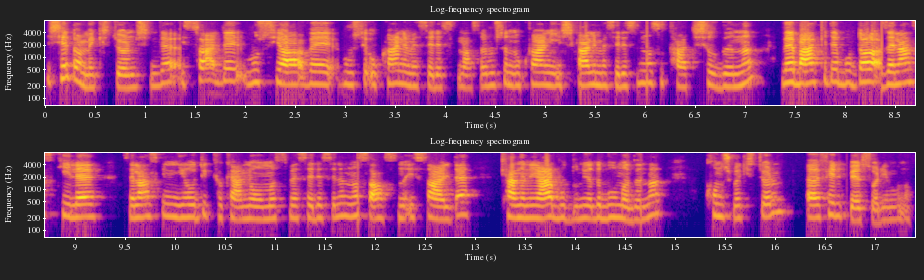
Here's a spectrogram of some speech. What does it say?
Bir şey dönmek istiyorum şimdi. İsrail'de Rusya ve Rusya-Ukrayna meselesinin aslında Rusya'nın Ukrayna'yı işgali meselesinin nasıl tartışıldığını ve belki de burada Zelenski ile Zelenski'nin Yahudi kökenli olması meselesinin nasıl aslında İsrail'de kendine yer bulduğunu ya da bulmadığını konuşmak istiyorum. E, Ferit Bey'e sorayım bunu.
